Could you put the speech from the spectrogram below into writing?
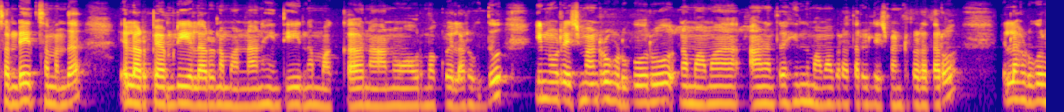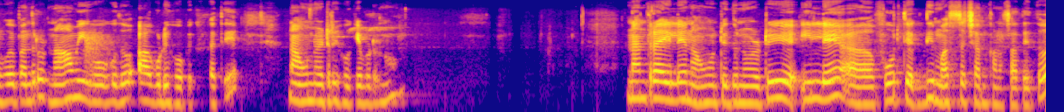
ಸಂಡೇ ಇದ್ದ ಸಂಬಂಧ ಎಲ್ಲರೂ ಫ್ಯಾಮ್ಲಿ ಎಲ್ಲರೂ ನಮ್ಮ ಅಣ್ಣನ ಹೆಂಡತಿ, ನಮ್ಮ ಅಕ್ಕ, ನಾನು, ಅವ್ರ ಮಕ್ಕಳು ಎಲ್ಲರೂ ಹೋಗಿದ್ದು. ಇನ್ನು ನೋಡ್ರಿ ಯಜಮಾನ್ರು, ಹುಡುಗರು, ನಮ್ಮ ಮಾಮ ಆನಂತರ ಹಿಂದೆ ಮಾಮ ಬರತ್ತಾರ, ಇಲ್ಲಿ ಯಜಮಾನ್ರು ಬರತ್ತಾರೋ. ಎಲ್ಲ ಹುಡುಗರು ಹೋಗಿ ಬಂದರು ಈಗ ಹೋಗೋದು ಆ ಗುಡಿಗೆ ಹೋಗ್ಬೇಕಾಕತಿ ನಾವು ನಡ್ರಿ ಹೋಗಿ ಬಿಡೋಣ ನಂತರ ಇಲ್ಲೇ ನಾವು ಹೊಂಟಿದ್ದು ನೋಡ್ರಿ, ಇಲ್ಲೇ ಪೂರ್ತಿ ಅಗ್ದಿ ಮಸ್ತ್ ಚಂದ ಕಾಣಿಸ್ತಿತ್ತು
